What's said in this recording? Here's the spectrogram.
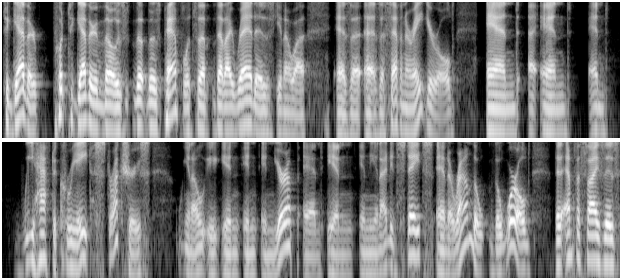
together put together those, those pamphlets that, that I read as, you know, uh, as a, as a seven or eight year old. And, uh, and, and we have to create structures you know, in, in, in Europe and in, in the United States and around the, the world that emphasizes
